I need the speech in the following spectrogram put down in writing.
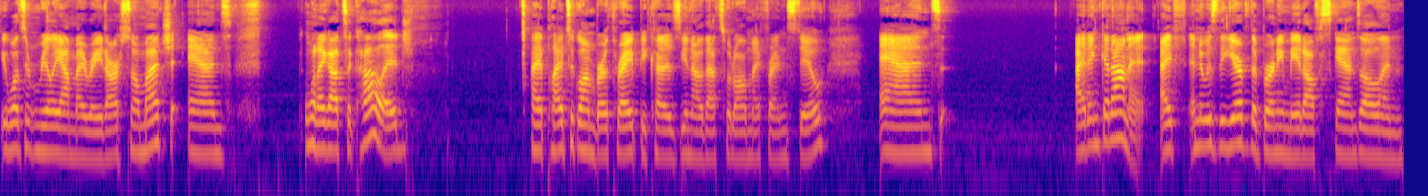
it wasn't really on my radar so much. And when I got to college, I applied to go on Birthright because, you know, that's what all my friends do. And I didn't get on it. I and it was the year of the Bernie Madoff scandal and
